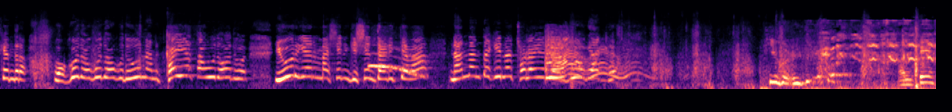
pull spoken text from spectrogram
ಗ್ಯಾಪ್ ಒಗದ್ ಒಗದ್ ಒಗದು ನನ್ನ ಕೈಯ ಸೌದು ಹೋದ್ವು ಇವ್ರಿಗೇನು ಮಷಿನ್ ಗಿಷಿನ್ ತಡಿತೇವ ನನ್ನಂತಕಿನ್ನ ಚಲೋ. ಅಂಟಿ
